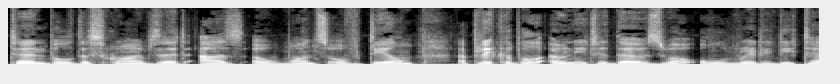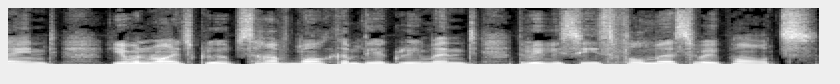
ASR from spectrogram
Turnbull describes it as a once-off deal applicable only to those who are already detained. Human rights groups have welcomed the agreement. The BBC's Phil Mercer reports.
